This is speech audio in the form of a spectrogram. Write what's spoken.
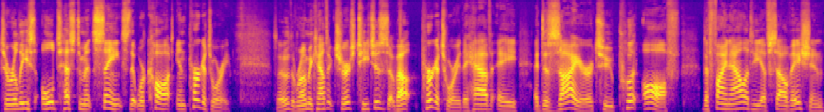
to release Old Testament saints that were caught in purgatory. So the Roman Catholic Church teaches about purgatory. They have a, a desire to put off the finality of salvation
